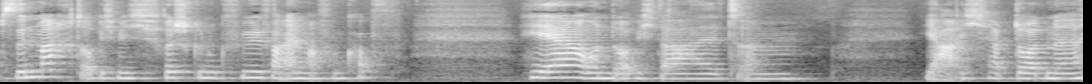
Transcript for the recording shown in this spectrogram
Sinn macht, ob ich mich frisch genug fühle, vor allem auch vom Kopf her und ob ich da halt, ähm, ja, ich habe dort eine,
